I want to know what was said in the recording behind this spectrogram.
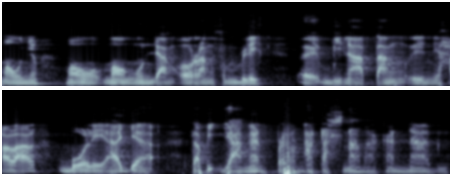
Maunya mau mau ngundang orang sembelih eh, binatang ini halal boleh aja. Tapi jangan peratasnamakan Nabi.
